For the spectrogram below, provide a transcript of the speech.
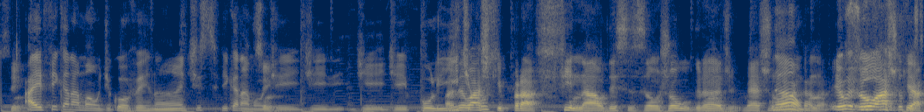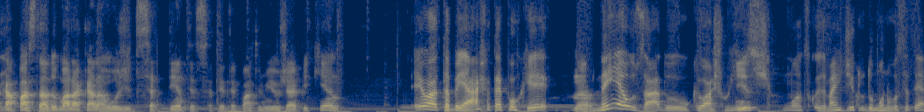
sim. Aí fica na mão de governantes, fica na mão de, de, de, de Mas políticos. eu acho que para final, decisão, jogo grande, mete no Não, Maracanã. Eu, eu acho que a assim. capacidade do Maracanã hoje de 70, 74 mil já é pequeno. Eu também acho, até porque Né? nem é usado. O que eu acho ridículo, uma das coisas mais ridículas do mundo, você tem,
